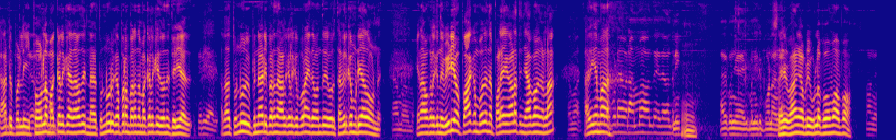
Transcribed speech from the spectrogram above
காட்டுப்பள்ளி இப்போ உள்ள மக்களுக்கு அதாவது தொண்ணூறுக்கு அப்புறம் பிறந்த மக்களுக்கு இது வந்து தெரியாது. தெரியாது. அதாவது தொண்ணூறுக்கு பின்னாடி பிறந்த ஆட்களுக்கு பூரா இதை வந்து ஒரு தவிர்க்க முடியாத ஒன்று ஏன்னா அவங்களுக்கு இந்த வீடியோ பார்க்கும்போது அந்த பழைய காலத்து ஞாபகங்கள்லாம் அதிகமாக கூட ஒரு அம்மா வந்து இதை வந்து ம். அதை கொஞ்சம் இது பண்ணிட்டு போனாங்க. சரி வாங்க அப்படி உள்ளே போவோமா அப்போ? வாங்க.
